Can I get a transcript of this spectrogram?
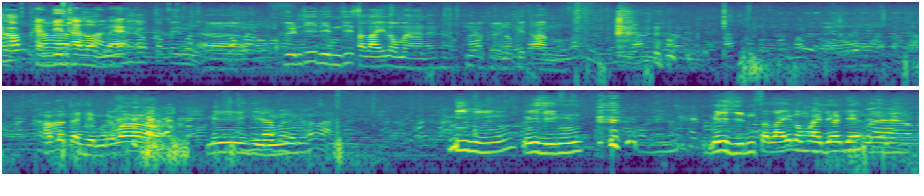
นะครับแผ่นดินถล่มแล้วนะครับก็เป็นเอ่อพื้นที่ดินที่สไลด์ลงมานะครับที่อำเภอนพิตำครับเราจะเห็นได้ว่ามีหินมีหินมีหินมีหินสไลด์ลงมาเยอะแยะเลยนะครับ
